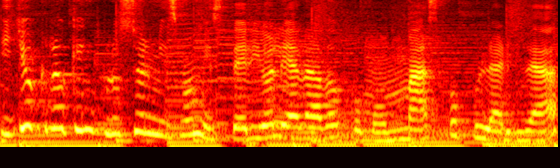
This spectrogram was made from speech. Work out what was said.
Y yo creo que incluso el mismo misterio le ha dado como más popularidad.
